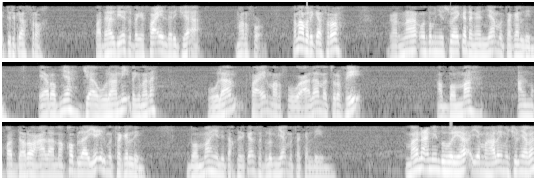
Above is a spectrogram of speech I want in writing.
itu dikasroh. Padahal dia sebagai fa'il dari jaa marfu. Kenapa dikasroh? Karena untuk menyesuaikan dengan ya mutakallim. I'rabnya jaa hulami bagaimana? Hulam fa'il marfu alamat rafi ad-dhammah al-muqaddarah ala ma qabla ya'il mutakallim. Dhammah yang ditakdirkan sebelum ya mutakallim. Mana min dhuhuriha yang menghalangi munculnya apa?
